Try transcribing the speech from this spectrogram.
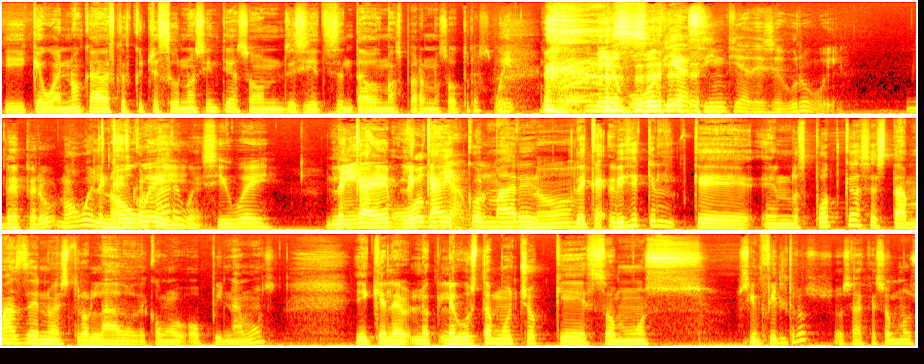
Y qué bueno, cada vez que escuches uno, Cintia, son 17 centavos más para nosotros. Güey, me odia Cintia, de seguro, güey. ¿De Perú? No, güey, le No, caes con madre, güey. Sí, güey. Le cae, le cae con madre. No. le ca- dice que, que en los podcasts está más de nuestro lado, de cómo opinamos. Y que le, lo- le gusta mucho que somos sin filtros, o sea, que somos,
